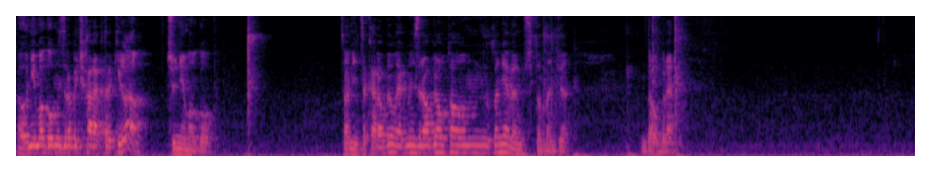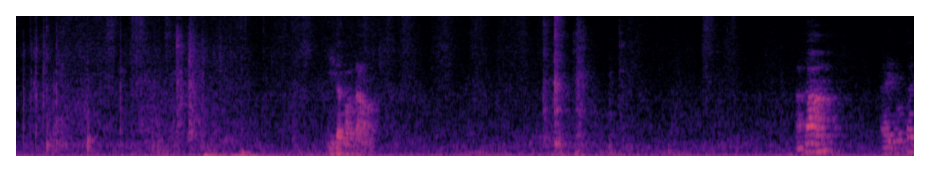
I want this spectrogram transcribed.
A oni mogą mi zrobić charakter killa? Czy nie mogą? Co oni CK robią? Jak mi zrobią, to, no to nie wiem, czy to będzie dobre. Idę badała. Adam? Ej, bo tak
